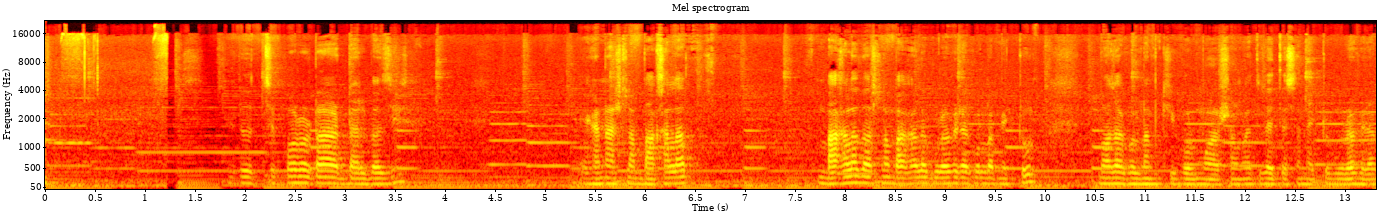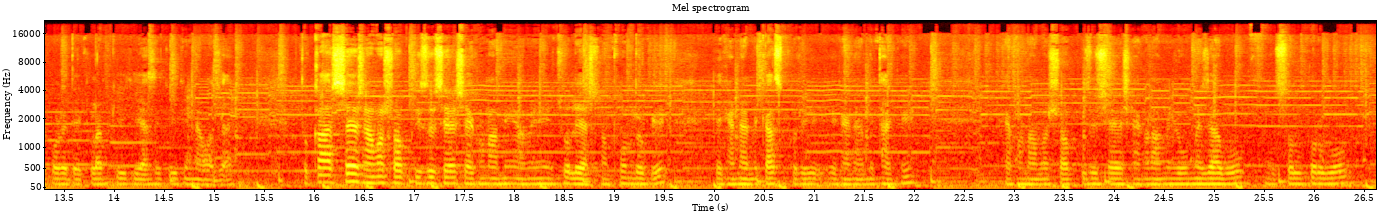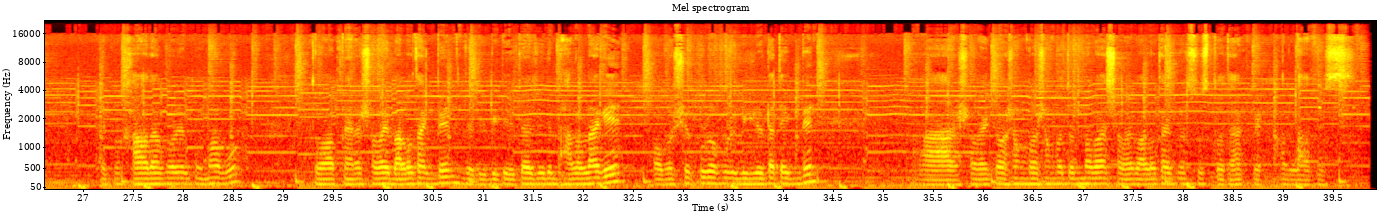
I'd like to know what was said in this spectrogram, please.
এটা হচ্ছে পরোটা আর ডাল ভাজি। এখানে আসলাম বাখালাত। বাখালাত আসলাম বাখালা ঘোরাফেরা করলাম একটু। মজা করলাম কি করব, আর সময় তো যাইতেছে না, একটু ঘোরাফেরা করে দেখলাম কি কি আছে, কি কি নেওয়া যায়। তো কাজ শেষ, আমার সব কিছু শেষ। এখন আমি আমি চলে আসলাম ফন্দকে এখানে আমি কাজ করি, এখানে আমি থাকি। এখন আমার সব কিছু শেষ। এখন আমি রুমে যাব, গোসল করব, একটু খাওয়া দাওয়া করে ঘুমাবো। তো আপনারা সবাই ভালো থাকবেন। যদি ভিডিওটা যদি ভালো লাগে, অবশ্যই পুরোপুরি ভিডিওটা দেখবেন। আর সবাইকে অসংখ্য অসংখ্য ধন্যবাদ। সবাই ভালো থাকবেন, সুস্থ থাকবেন। আল্লাহ হাফিজ।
